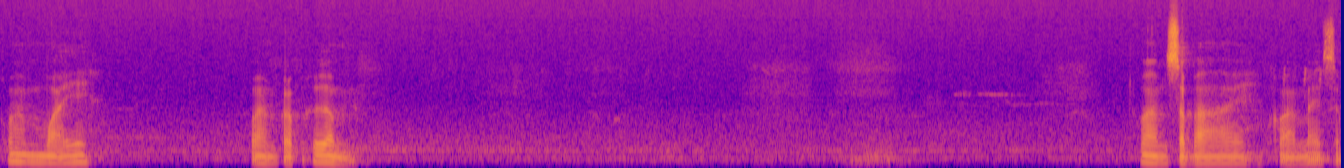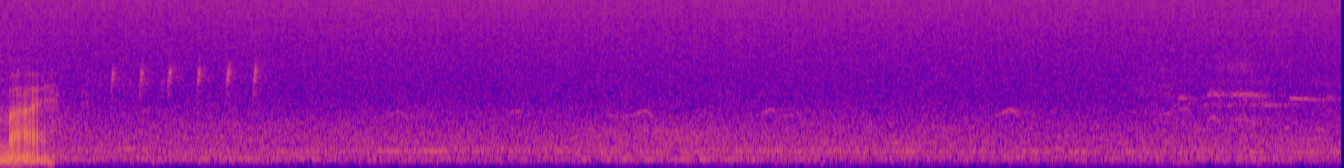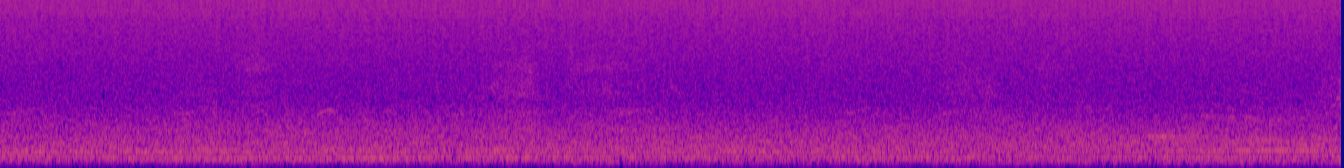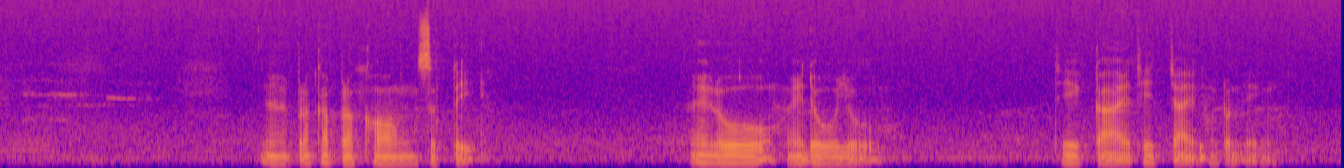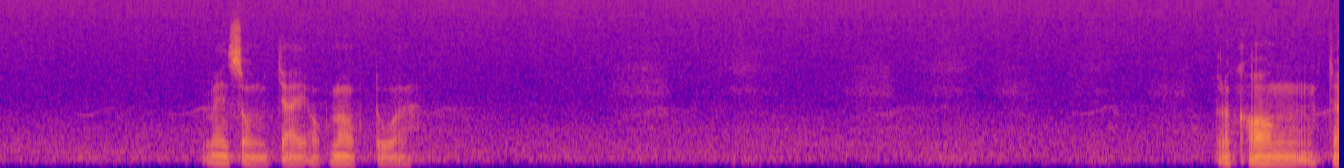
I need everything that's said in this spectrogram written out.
ความไหว ความกระเพื่อมความสบาย ความไม่สบาย ประคับประคองสติ ให้รู้ให้ดูอยู่ ที่กายที่ใจของตนเอง ไม่ส่งใจออกนอกตัว ประคองใจ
